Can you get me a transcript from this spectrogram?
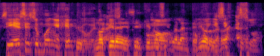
Sí, ese es un buen ejemplo, ¿verdad? No quiere decir que no sirva el anterior, ¿verdad? Ese caso,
